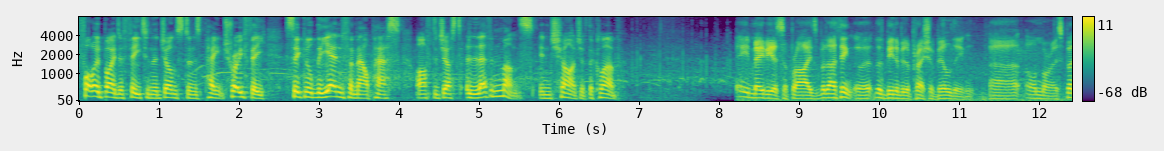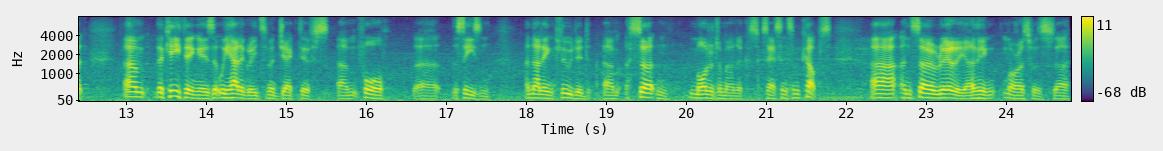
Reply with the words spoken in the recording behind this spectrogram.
followed by defeat in the Johnstone's Paint Trophy, signalled the end for Malpas after just 11 months in charge of the club. It may be a surprise, but I think uh, there's been a bit of pressure building uh, on Maurice. But um, the key thing is that we had agreed some objectives um, for uh, the season, and that included um, a certain moderate amount of success in some cups. Uh, and so, really, I think Maurice was uh,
